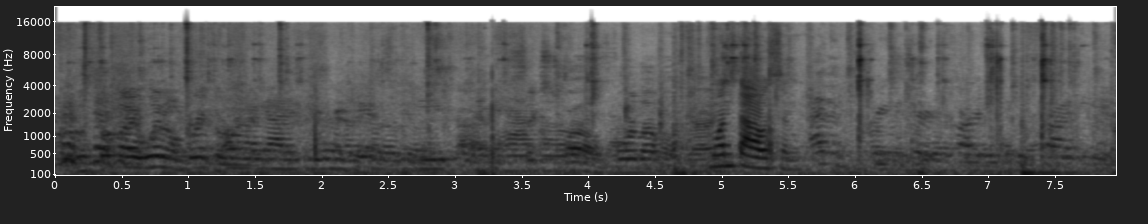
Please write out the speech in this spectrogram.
Will somebody win on break already? Six twelve, four levels, guys. One thousand. I have a premature card in five years.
